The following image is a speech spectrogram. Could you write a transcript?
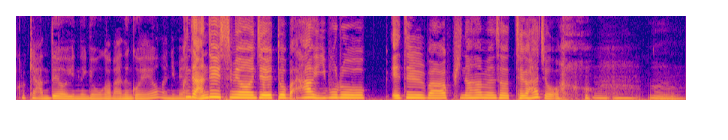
그렇게 안 되어 있는 경우가 많은 거예요? 아니면 근데 안돼 있으면 이제 또 막 입으로 애들 막 비난하면서 제가 하죠. 음, 음, 음,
